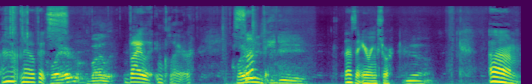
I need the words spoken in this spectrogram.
I don't know if it's Claire or Violet? Violet and Claire. Claire Something. be, That's an earring store. yeah. Um,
